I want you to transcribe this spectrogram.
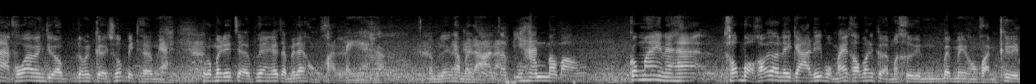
ากเพราะว่ามันอยู่วันเกิดช่วงปิดเทอมไงก็ไม่ได้เจอเพื่อนก็จะไม่ได้ของขวัญอะไรเงี้ยครับเป็นเรื่องธรรมดานะจากพี่ฮันเบา ก็ไม่นะฮะเขาบอกเขาเอานาฬิกาที่ผมให้เขาวันเกิดมาคืนเป็นเป็นของขวัญคืน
